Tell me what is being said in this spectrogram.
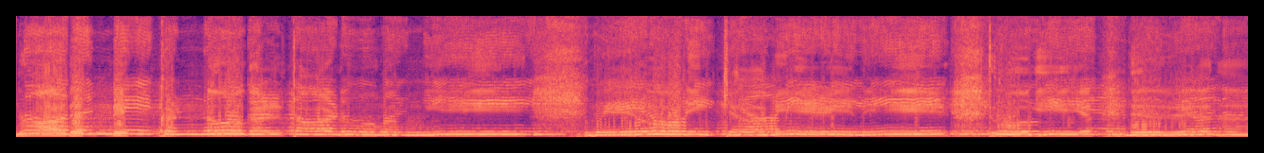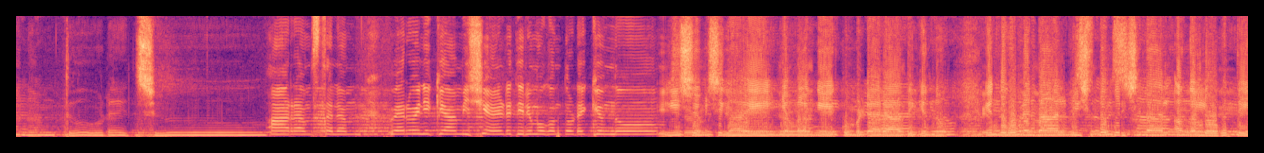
നാഥന്റെ കണ്ണുകൾ താണുമങ്ങി. വേരോടിക്കാമേഴേ തൂകിയ ദിവ്യനം തുടച്ചു. സ്ഥലം വെറോനിക്ക മിശിയായുടെ തിരുമുഖം തുടയ്ക്കുന്നു. ഈശ്വംശികായെ ഞങ്ങൾ അങ്ങേ കുമ്പിട്ട് ആരാധിക്കുന്നു. എന്തുകൊണ്ടെന്നാൽ വിശുദ്ധ കുരിശിനാൽ അങ്ങ് ലോകത്തെ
